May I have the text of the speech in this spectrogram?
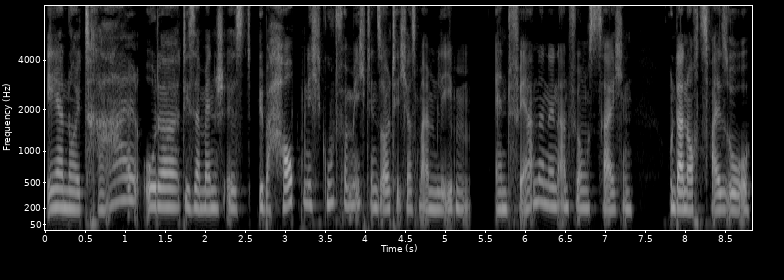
eher neutral oder dieser Mensch ist überhaupt nicht gut für mich, den sollte ich aus meinem Leben entfernen, in Anführungszeichen. Und dann noch zwei so,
